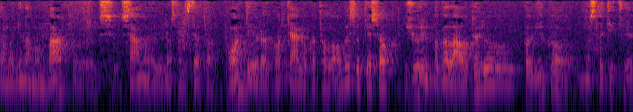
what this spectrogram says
tam vadinamam BAF, senojo Vilnius universiteto fonde yra kortelių katalogas ir tiesiog žiūrint pagal autorių pavyko nustatyti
